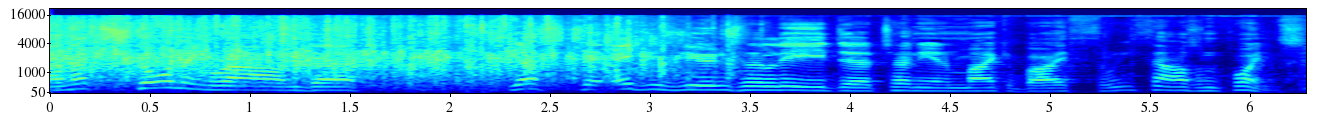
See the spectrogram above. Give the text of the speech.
and that's storming round. Uh, just edges you into the lead, uh, Tony and Mike, by 3,000 points.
